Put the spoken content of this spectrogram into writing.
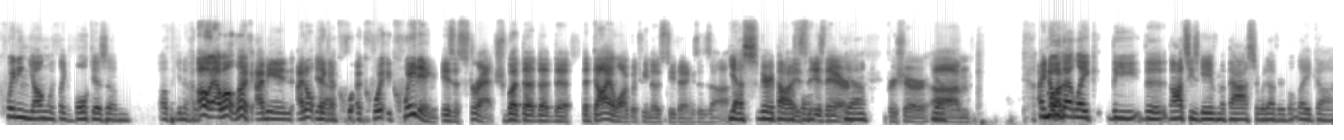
equating jung with like volkism of you know oh yeah well look i mean i don't Yeah. think equ- equ- equating is a stretch but the the the the dialogue between those two things is uh Yes, very uh, powerful. is, is there yeah, for sure. Yeah. Um, I know Oh, that like the the Nazis gave him a pass or whatever, but like, uh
